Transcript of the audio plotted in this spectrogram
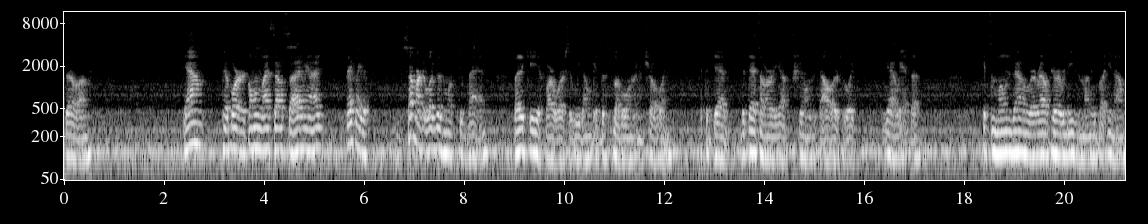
So, um, yeah, people are going less outside. I mean, I definitely the stock market look doesn't look too bad, but it could get far worse if we don't get this bubble under control and get the debt. The debt's already up trillions of dollars. Like, yeah, we have to get some loans out or wherever else, whoever needs the money. But you know,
